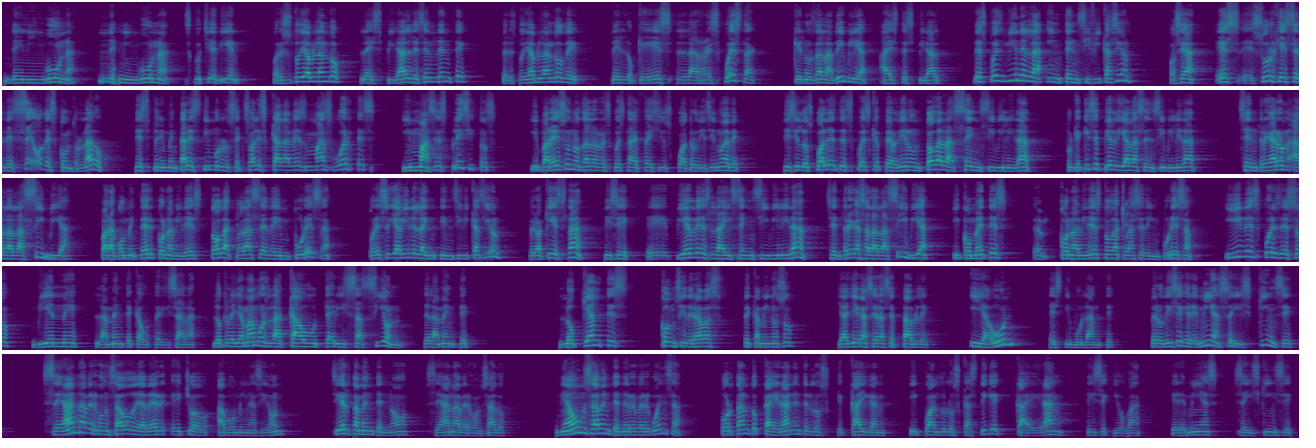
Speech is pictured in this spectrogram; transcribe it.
de ninguna, de ninguna. Escuche bien. Por eso estoy hablando la espiral descendente, pero estoy hablando de, de lo que es la respuesta que nos da la Biblia a esta espiral. Después viene la intensificación, o sea, es, eh, surge ese deseo descontrolado de experimentar estímulos sexuales cada vez más fuertes y más explícitos. Y para eso nos da la respuesta a Efesios 4:19. Dice, los cuales después que perdieron toda la sensibilidad, porque aquí se pierde ya la sensibilidad, se entregaron a la lascivia para cometer con avidez toda clase de impureza. Por eso ya viene la intensificación. Pero aquí está, dice, eh, pierdes la insensibilidad se entregas a la lascivia y cometes em, con avidez toda clase de impureza. Y después de eso viene la mente cauterizada, lo que le llamamos la cauterización de la mente. Lo que antes considerabas pecaminoso ya llega a ser aceptable y aún estimulante. Pero dice Jeremías 6:15, ¿se han avergonzado de haber hecho abominación? Ciertamente no se han avergonzado, ni aún saben tener vergüenza. Por tanto, caerán entre los que caigan, y cuando los castigue, caerán, dice Jehová. Jeremías 6:15.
